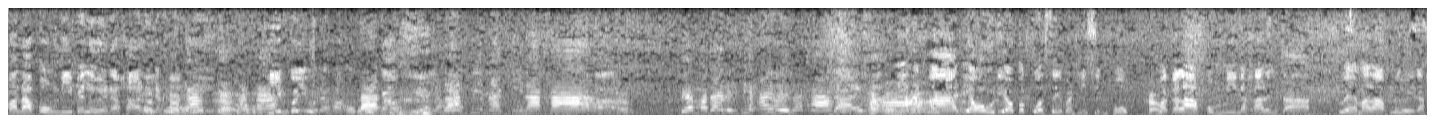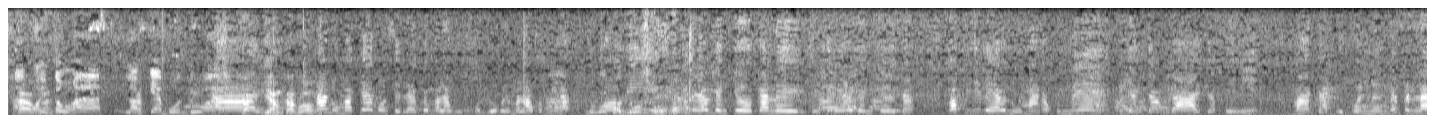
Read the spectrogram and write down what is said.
มารับองค์นี้ไปเลยนะคะนี่นะครัคะบครับผมนะคะทีมก็อยู่นะคะองค์ร้าปู่นเก้าเสียนนะร้าคะ นพี่นาคีนาคาค่ะครับ เดี๋ยวมาได้เลยที่ให้เลยนะคะได้ครัค่ะบผมนี่นะคะ เดี๋ยวเดี๋ยวประกวดเสร็จวันที่ ครับ16 มกราคมนี้นะคะถึงจะแวะมารับเลยนะคะครับ เพราะหญิงต้องมาลำแก้บนด้วยได้ครับเยี่ยมครับผม ถ้าหนูมาแก้บนเสร็จแล้วก็มาเล่าขนลุกเลยมาเล่ากับพี่นะหนูก็ขนลุกเพราะพี่ปีที่แล้วยังเจอกันเลยปีที่แล้วยังเจอกันเพราะปีที่แล้วหนูมากับคุณแม่ที่ยังจำได้ แต่ปีนี้ มากับอีกคนนึงไม่เป็นไร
